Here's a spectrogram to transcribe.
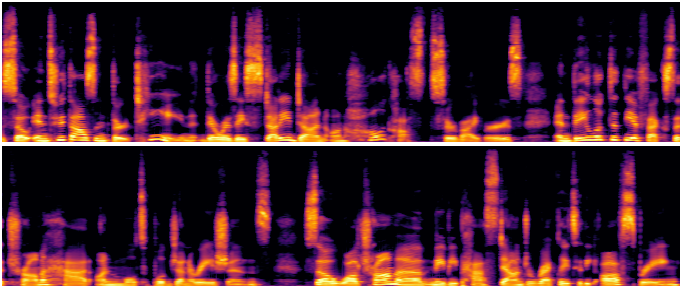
So, in 2013, there was a study done on Holocaust survivors, and they looked at the effects that trauma had on multiple generations. So, while trauma may be passed down directly to the offspring,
